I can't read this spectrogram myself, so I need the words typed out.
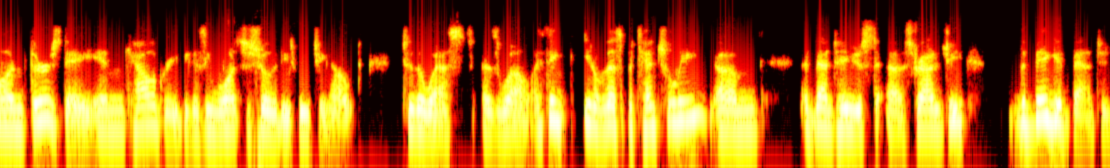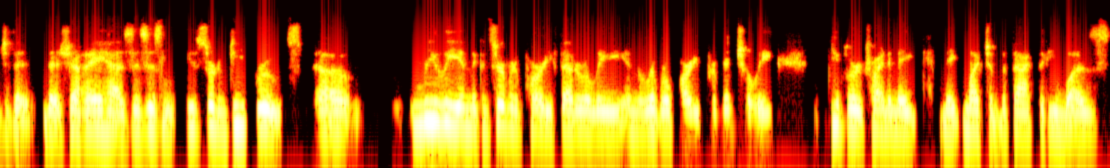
on Thursday in Calgary because he wants to show that he's reaching out to the West as well. I think you know that's potentially um, advantageous uh, strategy. The big advantage that that Charest has is his, his sort of deep roots, uh, really in the Conservative Party federally, in the Liberal Party provincially. People are trying to make make much of the fact that he was.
